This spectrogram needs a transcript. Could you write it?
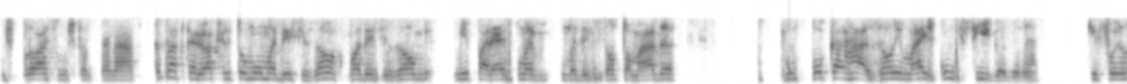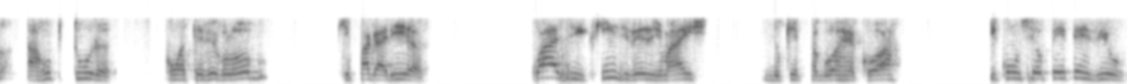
os próximos campeonatos. O Campeonato Carioca ele tomou uma decisão, uma decisão, me parece, uma, uma decisão tomada com pouca razão e mais com fígado, né? Que foi a ruptura com a TV Globo, que pagaria quase 15 vezes mais do que pagou a Record, e com o seu pay-per-view,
